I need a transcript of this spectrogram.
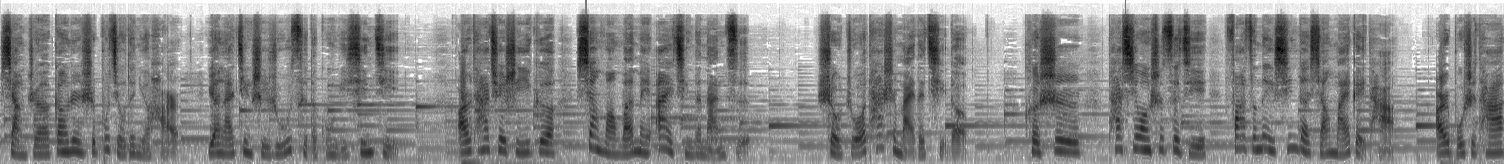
想着刚认识不久的女孩，原来竟是如此的工于心计，而他却是一个向往完美爱情的男子。手镯他是买得起的，可是他希望是自己发自内心的想买给他，而不是他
